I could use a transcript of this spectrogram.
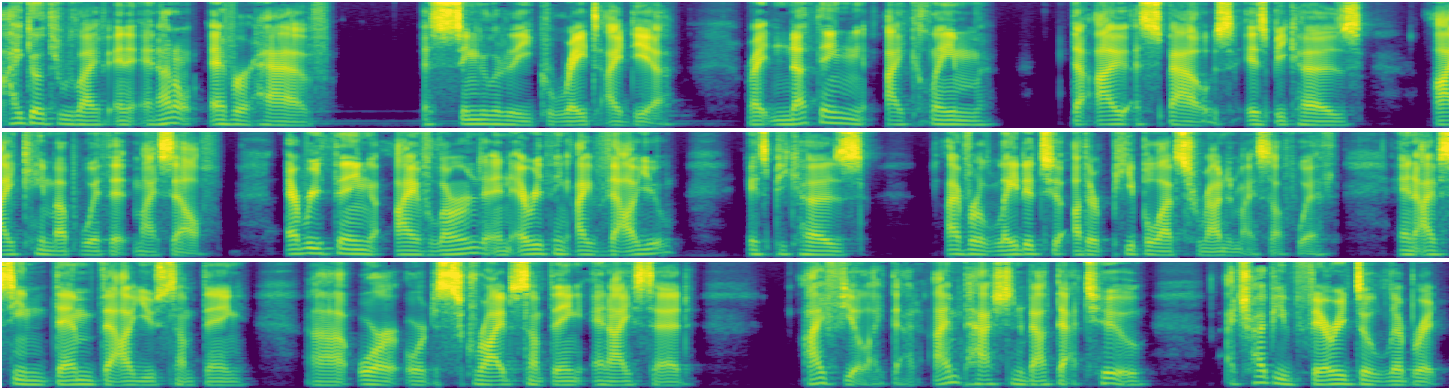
I go through life and, and I don't ever have a singularly great idea, right? Nothing I claim that I espouse is because I came up with it myself. Everything I've learned and everything I value, it's because I've related to other people I've surrounded myself with, and I've seen them value something uh, or or describe something, and I said, I feel like that. I'm passionate about that too. I try to be very deliberate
